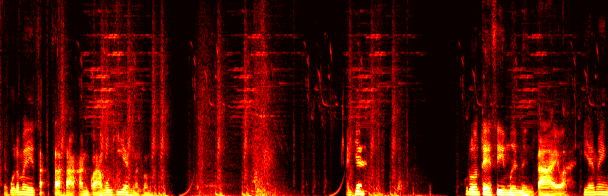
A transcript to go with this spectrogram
แต่กูต้องไปสะสะสาหันกวาพวกเหี้ยก่อนก่อนไอ้เหี้ยกูโดนเตะสี่หมื่นหนึ่งตายว่ะเหี้ยแม่ง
